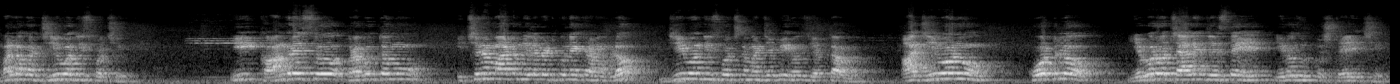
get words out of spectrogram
మళ్ళీ ఒక జీవో తీసుకొచ్చి ఈ కాంగ్రెస్ ప్రభుత్వము ఇచ్చిన మాట నిలబెట్టుకునే క్రమంలో జీవోను తీసుకొచ్చినామని చెప్పి ఈరోజు చెప్తా ఉన్నాం. ఆ జీవోను కోర్టులో ఎవరో ఛాలెంజ్ చేస్తే ఈరోజు స్టే ఇచ్చింది.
